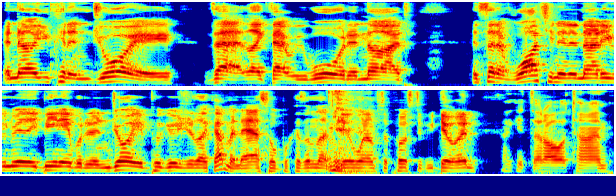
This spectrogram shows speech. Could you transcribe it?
and now you can enjoy that like that reward and not instead of watching it and not even really being able to enjoy it because you're like I'm an asshole because I'm not doing what I'm supposed to be doing. I get that all the time.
